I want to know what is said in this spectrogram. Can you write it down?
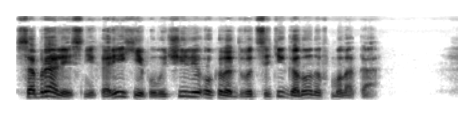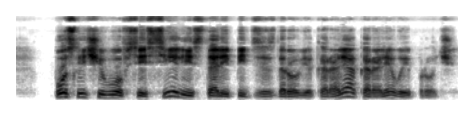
собрали с них орехи и получили около 20 галлонов молока. После чего все сели и стали пить за здоровье короля, королевы и прочих.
